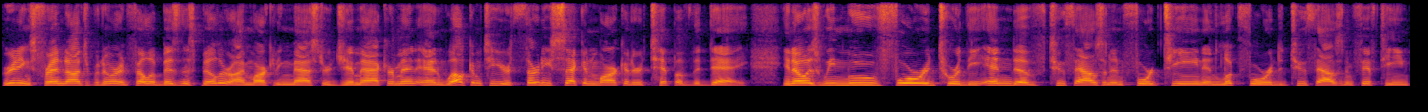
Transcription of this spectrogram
Greetings, friend, entrepreneur, and fellow business builder. I'm marketing master Jim Ackerman, and welcome to your 30 second marketer tip of the day. You know, as we move forward toward the end of 2014 and look forward to 2015,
